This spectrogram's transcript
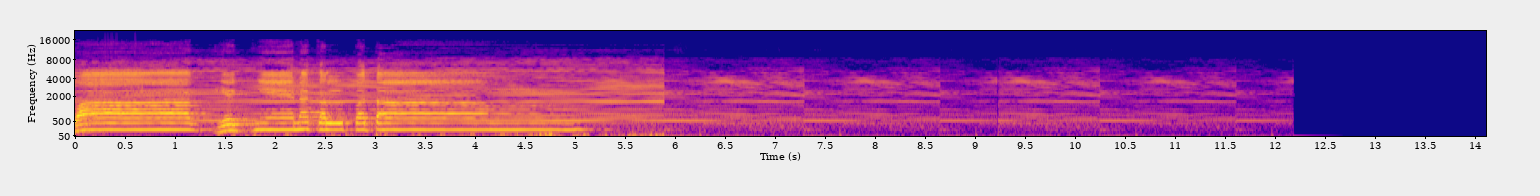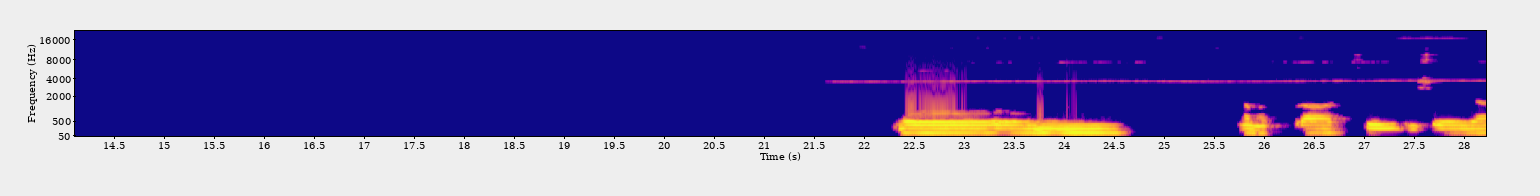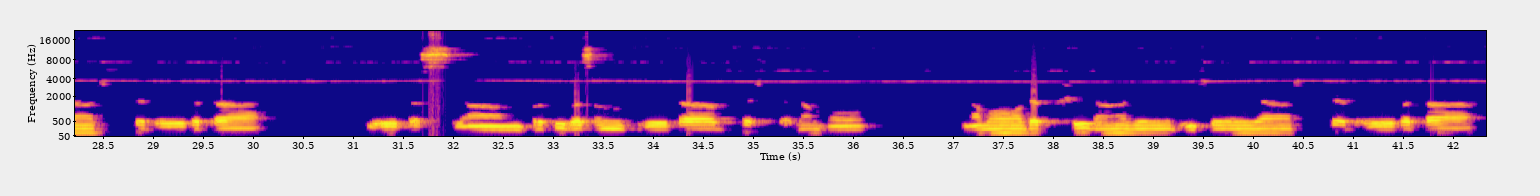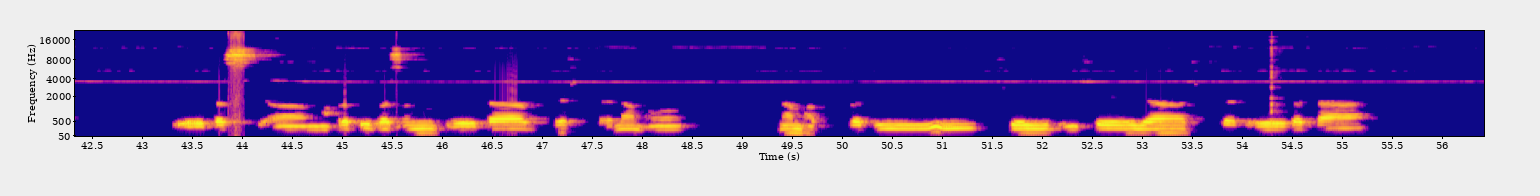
वाग्यज्ञेन कल्पताम्। ॐ नमः प्राच्यै ष्टोवता एतस्यां प्रतिवसन्त्येताभ्यस्तनमो नमो दक्षिणायै धिषेयाश्च दोवता एतस्यां प्रतिवसन्धेताभ्यस्तनमो नमः प्रतीस्यै धिषेयाश्च देवता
